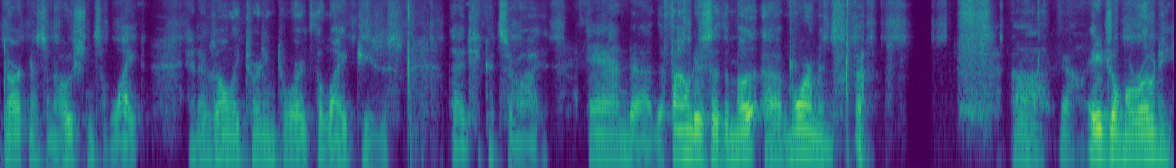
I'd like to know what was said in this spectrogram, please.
darkness and oceans of light, and it was only turning towards the light, Jesus, that he could survive. And uh, the founders of the uh, Mormons uh, yeah, Moroni.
